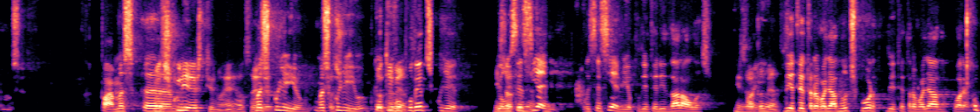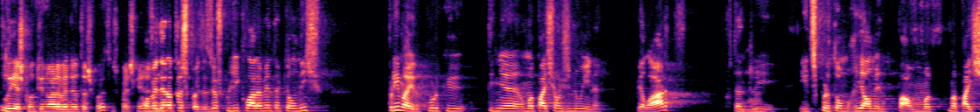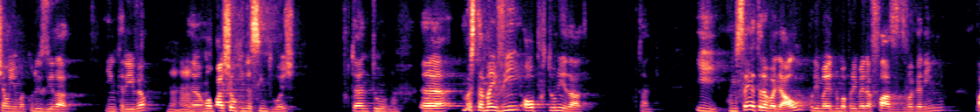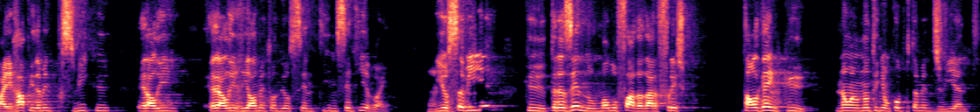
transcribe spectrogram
Pá, mas, mas escolheste, não é? Seja, mas escolhi-o, mas escolhi-o, porque eu tive o poder de escolher. Eu licenciei-me, licenciei-me, eu podia ter ido dar aulas. Exatamente. podia ter trabalhado no desporto, podia ter trabalhado. Whatever. Ou podias continuar a vender outras coisas, quaisquer. Ou vender não? outras coisas. Eu escolhi claramente aquele nicho, primeiro porque tinha uma paixão genuína pela arte, portanto, uhum. e, e despertou-me realmente pá, uma, uma paixão e uma curiosidade incrível, uhum. uh, uma paixão que ainda sinto hoje, portanto, uhum. uh, mas também vi a oportunidade, portanto, e comecei a trabalhá-lo, primeiro numa primeira fase devagarinho, pá, e rapidamente percebi que era ali era ali realmente onde eu senti, me sentia bem. Uhum. E eu sabia que trazendo uma lufada de ar fresco de alguém que não, não tinha um comportamento desviante,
